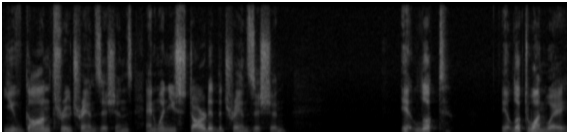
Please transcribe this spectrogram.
you've gone through transitions, and when you started the transition, it looked, it looked one way.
